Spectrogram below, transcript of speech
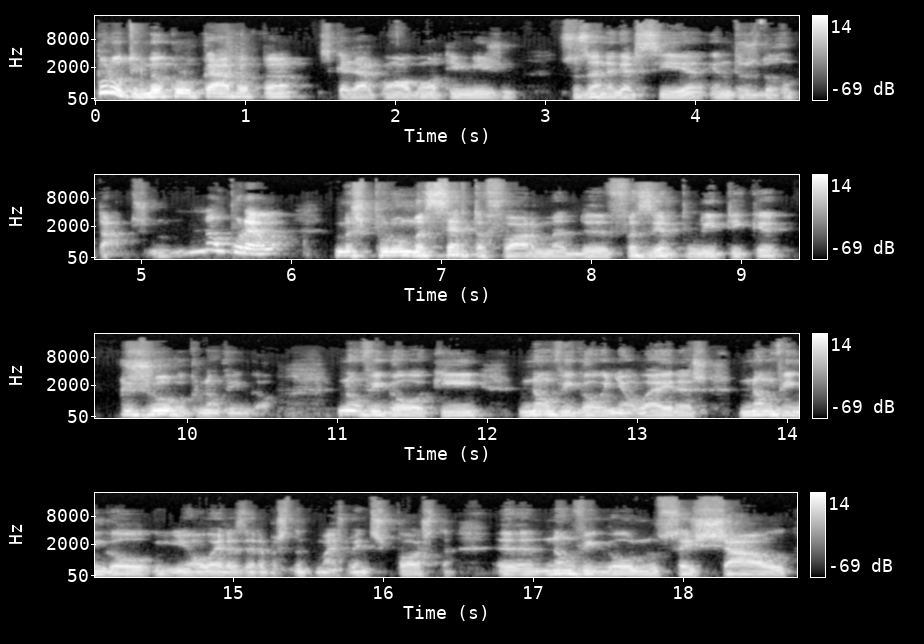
Por último, eu colocava, para, se calhar com algum otimismo, Susana Garcia entre os derrotados. Não por ela, mas por uma certa forma de fazer política julgo que não vingou não vingou aqui, não vingou em Oeiras, não vingou, em Oeiras era bastante mais bem disposta, uh, não vingou no Seixal,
